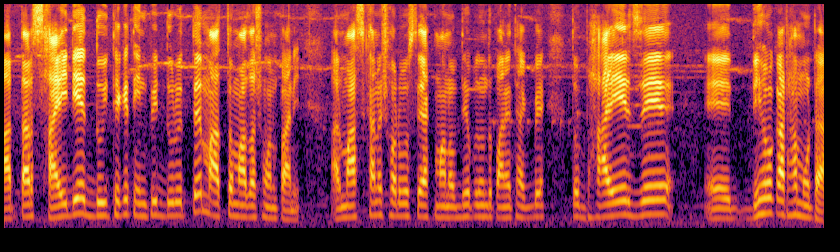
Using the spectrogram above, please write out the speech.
আর তার সাইডে দুই থেকে তিন ফিট দূরত্বে মাত্র মাজা সমান পানি। আর মাঝখানে সর্বোচ্চ এক মানব দেহ পর্যন্ত পানি থাকবে। তো ভাইয়ের যে দেহ কাঠামোটা,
